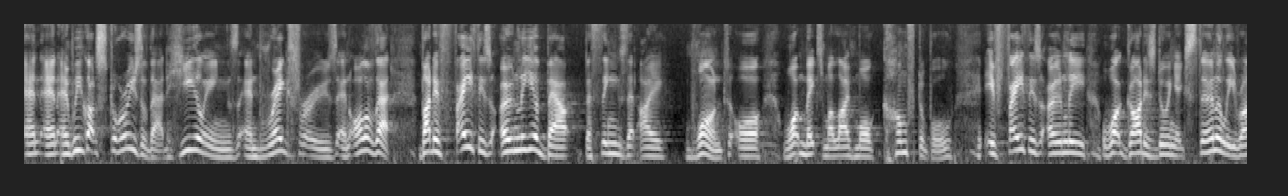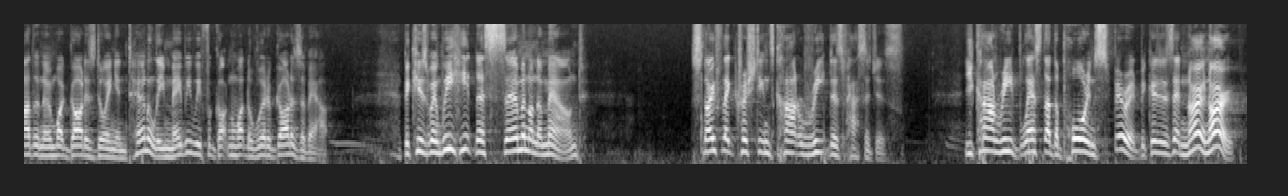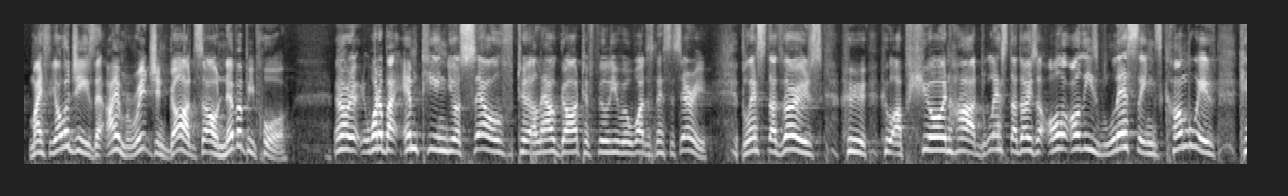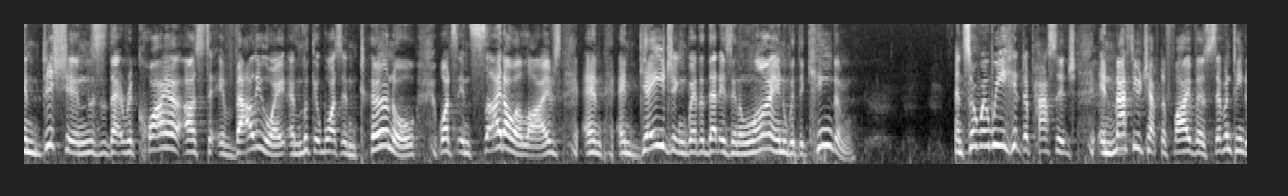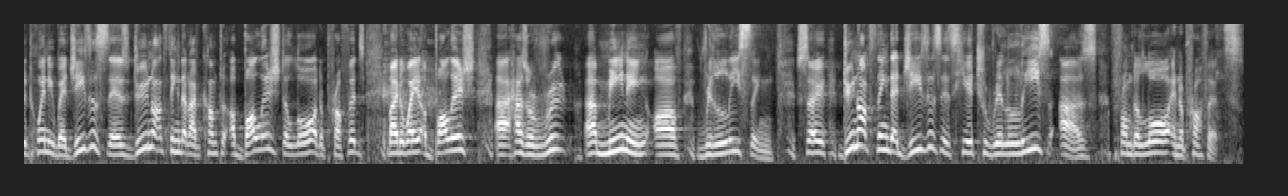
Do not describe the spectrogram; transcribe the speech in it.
and, and, and we've got stories of that healings and breakthroughs and all of that. But if faith is only about the things that I want or what makes my life more comfortable, if faith is only what God is doing externally rather than what God is doing internally, maybe we've forgotten what the Word of God is about. Because when we hit the Sermon on the Mount, Snowflake Christians can't read these passages. You can't read, Blessed are the poor in spirit, because they said, No, no, my theology is that I am rich in God, so I'll never be poor. You know, what about emptying yourself to allow God to fill you with what is necessary? Blessed are those who, who are pure in heart. Blessed are those, all, all these blessings come with conditions that require us to evaluate and look at what's internal, what's inside our lives, and engaging whether that is in line with the kingdom. And so when we hit the passage in Matthew chapter 5, verse 17 to 20, where Jesus says, Do not think that I've come to abolish the law or the prophets. By the way, abolish uh, has a root uh, meaning of releasing. So do not think that Jesus is here to release us from the law and the prophets.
